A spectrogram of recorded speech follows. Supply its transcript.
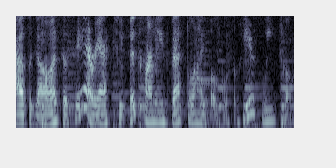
how's it going? So today I react to Fifth Harmony's best live vocal. So here we go.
